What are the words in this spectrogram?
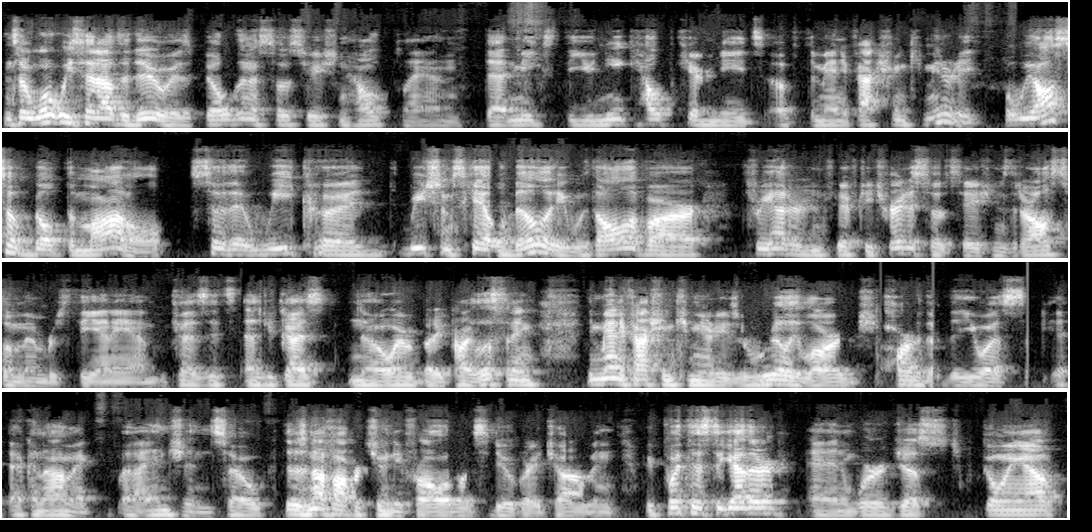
And so, what we set out to do is build an association health plan that meets the unique healthcare needs of the manufacturing community. But we also built the model so that we could reach some scalability with all of our 350 trade associations that are also members of the NAM because it's, as you guys know, everybody probably listening, the manufacturing community is a really large part of the, the U.S. economic uh, engine. So there's enough opportunity for all of us to do a great job. And we put this together and we're just going out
